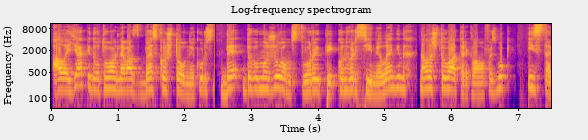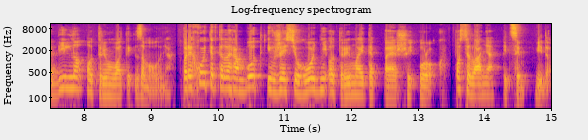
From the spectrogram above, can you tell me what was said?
Але я підготував для вас безкоштовний курс, де допоможу вам створити конверсійний ленінг, налаштувати рекламу Facebook і стабільно отримувати замовлення. Переходьте в Telegram-бот і вже сьогодні отримаєте перший урок. Посилання під цим відео.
